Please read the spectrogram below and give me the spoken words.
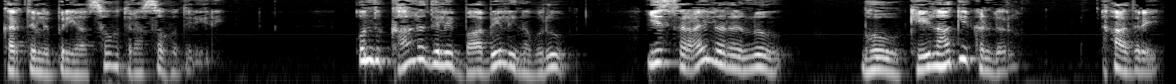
ಕರ್ತನ ಪ್ರಿಯ ಸಹೋದರ ಸಹೋದರಿಯರೇ, ಒಂದು ಕಾಲದಲ್ಲಿ ಬಾಬೇಲಿನವರು ಇಸ್ರಾಯೇಲರನ್ನು ಬಹು ಕೀಳಾಗಿ ಕಂಡರು. ಆದರೆ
